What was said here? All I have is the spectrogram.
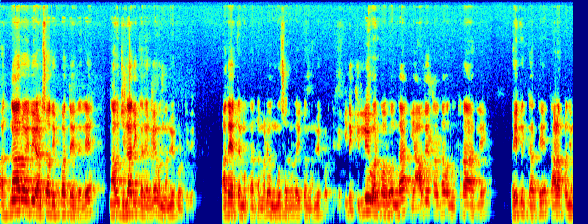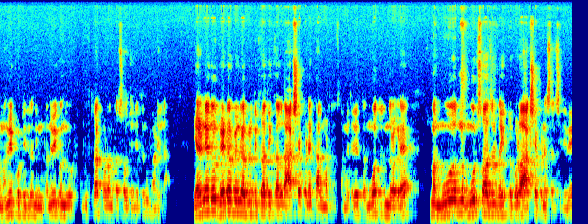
ಹದಿನಾರು ಐದು ಎರಡು ಸಾವಿರದ ಇಪ್ಪತ್ತೈದರಲ್ಲಿ ನಾವು ಜಿಲ್ಲಾಧಿಕಾರಿಗಳಿಗೆ ಒಂದು ಮನವಿ ಕೊಡ್ತೀವಿ. ಪಾದಯಾತ್ರೆ ಮುಖಾಂತರ ಮಾಡಿ ಒಂದು ಮೂರು ಸಾವಿರ ರೈತರು ಮನವಿ ಕೊಡ್ತೀವಿ. ಇದಕ್ಕೆ ಇಲ್ಲಿವರೆಗೂ ಅವರು ಒಂದು ಯಾವುದೇ ಥರದ ಒಂದು ಉತ್ತರ ಆಗಲಿ ರೈತನ ಕರೆದಿ, ತಾಳಪ್ಪ ನೀವು ಮನವಿ ಕೊಟ್ಟಿದ್ರೆ ನಿಮ್ಮ ಮನವಿಗೆ ಒಂದು ಒಂದು ಉತ್ತರ ಕೊಡುವಂಥ ಸೌಜನ್ಯತೆಯೂ ಮಾಡಿಲ್ಲ. ಎರಡನೇದು ಗ್ರೇಟರ್ ಬೆಂಗಳೂರು ಅಭಿವೃದ್ಧಿ ಪ್ರಾಧಿಕಾರದ ಆಕ್ಷೇಪಣೆ ಕಾಲ್ ಮಾಡಿದ ಸಮಯದಲ್ಲಿ ಮೂವತ್ತು ದಿನದೊಳಗಡೆ ಸುಮಾರು ಮೂರು ಮೂರು ಸಾವಿರ ಜನ ರೈತರುಗಳು ಆಕ್ಷೇಪಣೆ ಸಲ್ಲಿಸಿದ್ದೀವಿ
